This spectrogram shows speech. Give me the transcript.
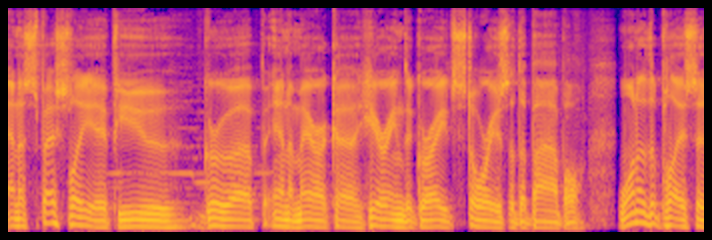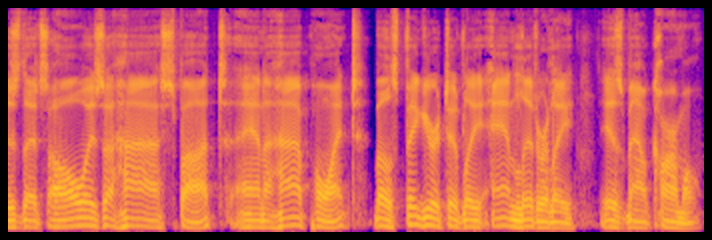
and especially if you grew up in America hearing the great stories of the Bible, one of the places that's always a high spot and a high point, both figuratively and literally, is Mount Carmel.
